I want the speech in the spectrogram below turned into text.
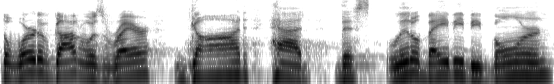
the word of God was rare. God had this little baby be born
